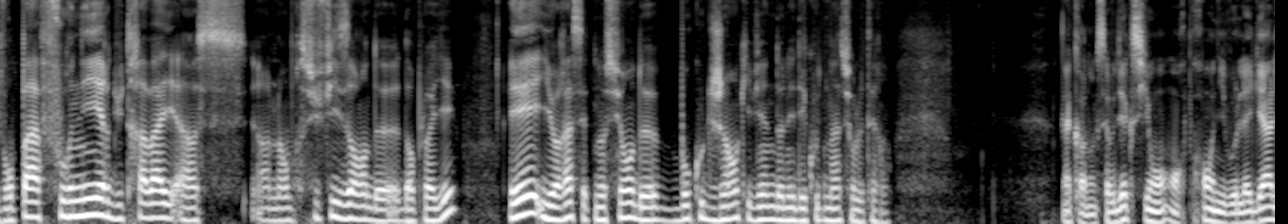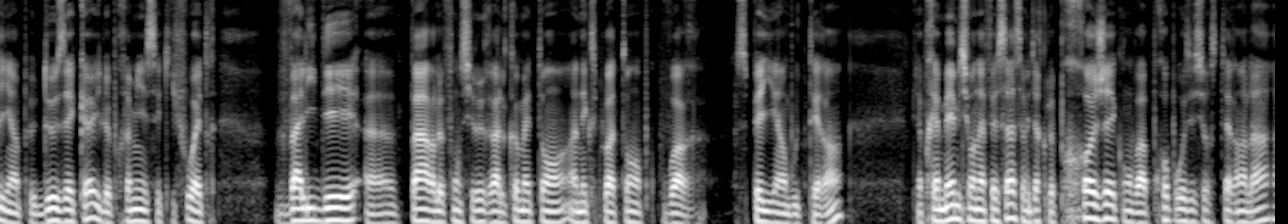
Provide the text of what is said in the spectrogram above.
ils vont pas fournir du travail à un, nombre suffisant de- d'employés. et il y aura cette notion de beaucoup de gens qui viennent donner des coups de main sur le terrain. D'accord, donc ça veut dire que si on, on reprend au niveau légal, il y a un peu deux écueils. Le premier, c'est qu'il faut être validé euh, par le foncier rural comme étant un exploitant pour pouvoir se payer un bout de terrain. Puis après, même si on a fait ça, ça veut dire que le projet qu'on va proposer sur ce terrain-là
